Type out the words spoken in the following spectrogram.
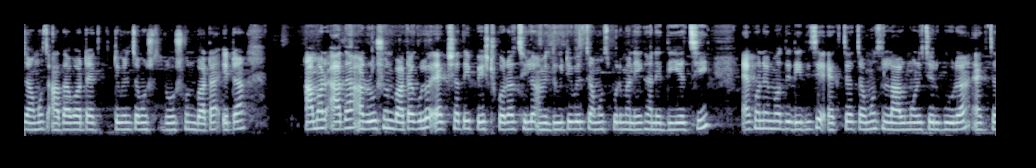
চামচ আদা বাটা, এক টেবিল চামচ রসুন বাটা। এটা আমার আদা আর রসুন বাটাগুলো একসাথেই পেস্ট করা ছিল, আমি দুই টেবিল চামচ পরিমাণ এখানে দিয়েছি। এখন এর মধ্যে দিয়ে দিচ্ছি এক চা চামচ লাল মরিচের গুঁড়া, এক চা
